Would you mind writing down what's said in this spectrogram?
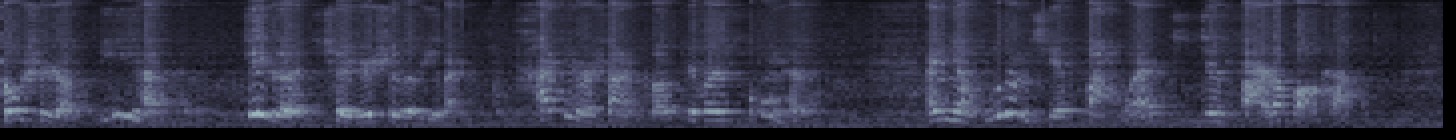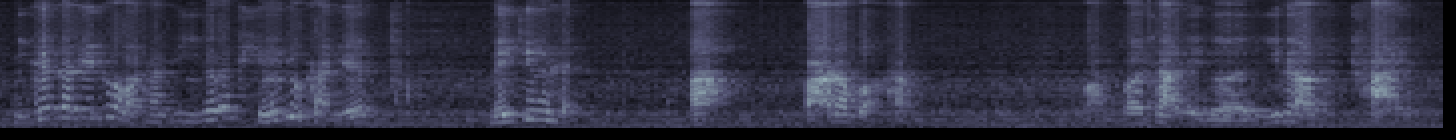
都是要低下来的。这个确实是个例外，它这边上去高，这边空下来。哎，你要不这么写，反过来这反而倒不好看了。你跟它这边往上低，你跟它平就感觉没精神啊，反而倒不好看了。往下这个一定要差一点。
